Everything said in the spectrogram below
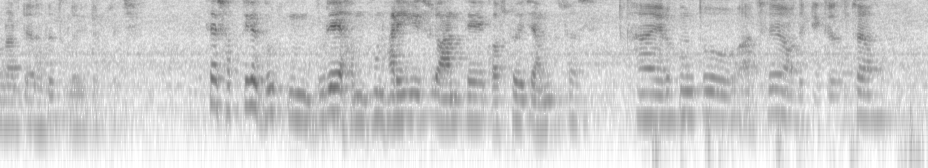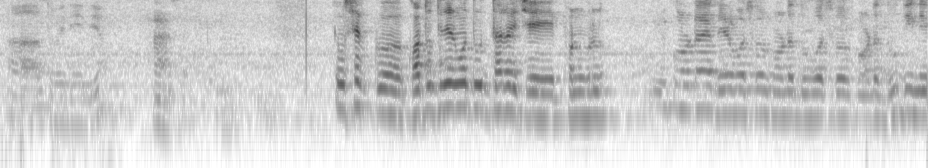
ওনারদের হাতে তুলে দিতে পেরেছি। স্যার সব থেকে দূরে ফোন হারিয়ে গিয়েছিল আনতে কষ্ট হয়েছে এমন কিছু আছে? হ্যাঁ এরকম তো আছে আমাদের ডিটেলসটা তুমি দিয়ে দিও। হ্যাঁ স্যার। তো স্যার কতদিনের মধ্যে উদ্ধার হয়েছে এই ফোনগুলো? কোনোটা দেড় বছর কোনোটা দু বছর কোনোটা দুদিনে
